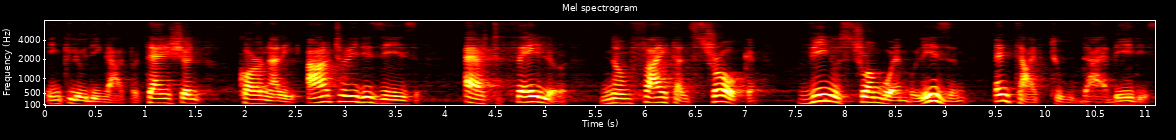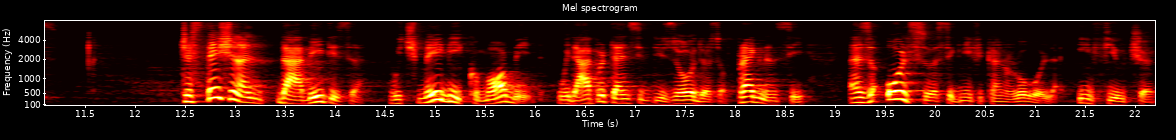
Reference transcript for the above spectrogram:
including hypertension, coronary artery disease, heart failure, non-fatal stroke, venous thromboembolism, and type 2 diabetes. Gestational diabetes, which may be comorbid with hypertensive disorders of pregnancy, has also a significant role in future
